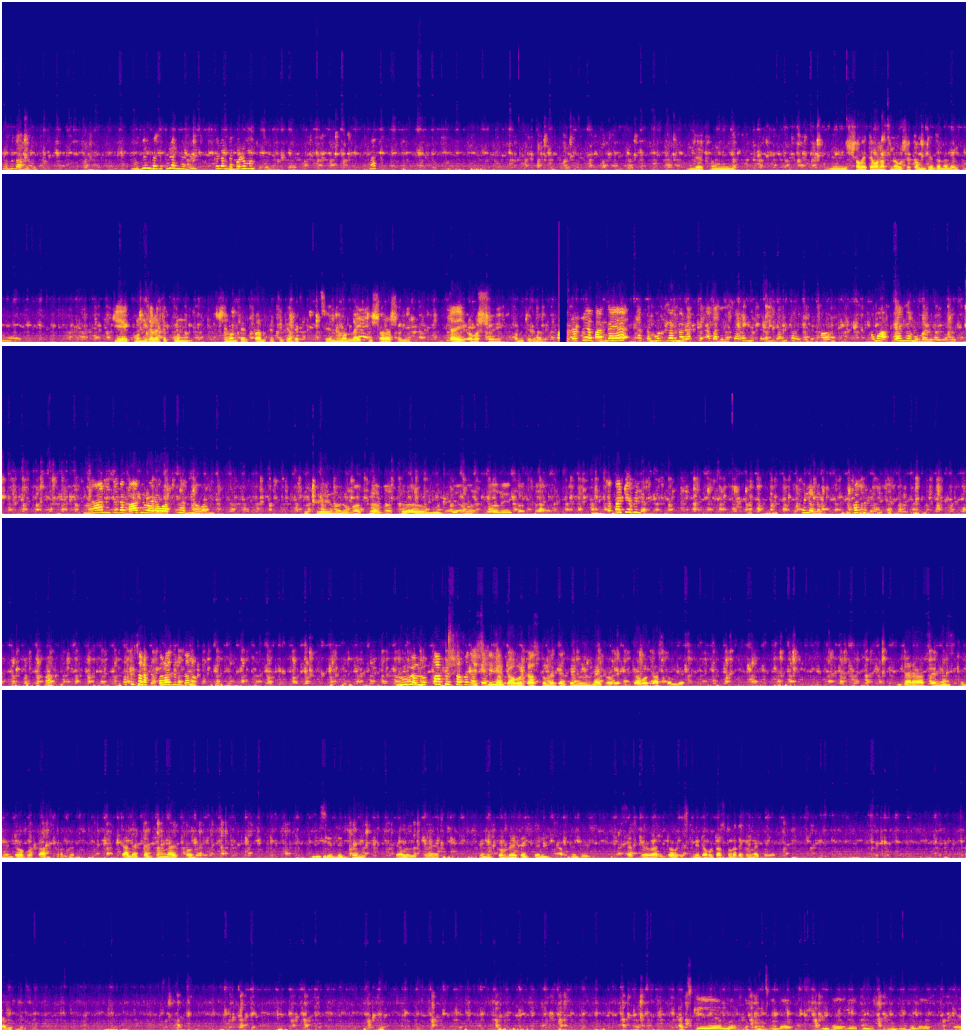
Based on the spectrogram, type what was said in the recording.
খেলাম হ্যাঁ দেখুন উম, সবাই কেমন আছেন? অবশ্যই কমেন্টে জানাবেন। কে কোন জেলাতে কোন সীমান্তের প্রান্ত থেকে দেখছেন আমার লাইভটি সরাসরি। তাই অবশ্যই কমেন্টে জানাবেন রোটে বাঙ্গায় একটা মুরগি আমার রাখতে আটা দিলে সেটা মুখে বিরিয়ানি করে খেতে খাওয়া ওমা হ্যাঁ নিয়ে মোবাইলে না নিজেটা বাবি ওটা ওয়াচ্ছে না দিন ওয়ান উঠে আমার মাথা ব্যথা মনে আমার পরে কথা। তো কয় টেবিল খুললাম পাঁচশো বিশ্বাস করো কিছু না গলায় দিলে জানো রুবেল লোক পাপের সাথে স্ক্রিনে ডবল টাচ করলে দেখবেন লাইক হবে। ডবল টাচ করলে। যারা আছেন, স্ক্রিনে ডবল টাচ করবেন, তাহলে দেখবেন লাইক হবে। নিচে দেখবেন উপরে ক্লিক করলে দেখবেন আপনাদের স্ক্রিনে ডবল টাচ করলে দেখবেন হবে। তাহলে আজকে আমার কখন হলো? সুন্দরী হলো আর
